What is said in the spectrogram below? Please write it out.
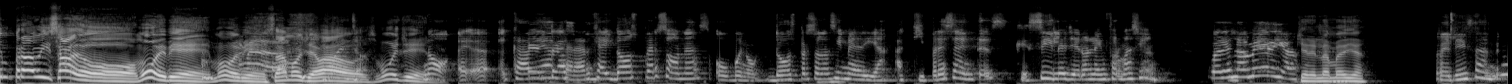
improvisado. Muy bien, muy bien. Estamos llevados. Muy bien. No, eh, eh, cabe aclarar que hay dos personas, o bueno, dos personas y media aquí presentes que sí leyeron la información. ¿Cuál es la media? ¿Quién es la media? Melissa, ¿no?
